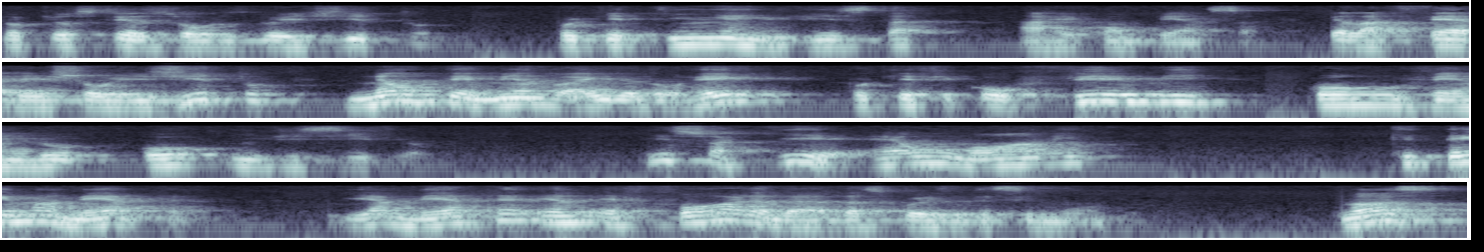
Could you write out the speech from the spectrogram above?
do que os tesouros do Egito, porque tinha em vista a recompensa. Pela fé deixou o Egito, não temendo a ira do rei, porque ficou firme como vendo o invisível. Isso aqui é um homem que tem uma meta, e a meta é, é fora da, das coisas desse mundo. Nós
